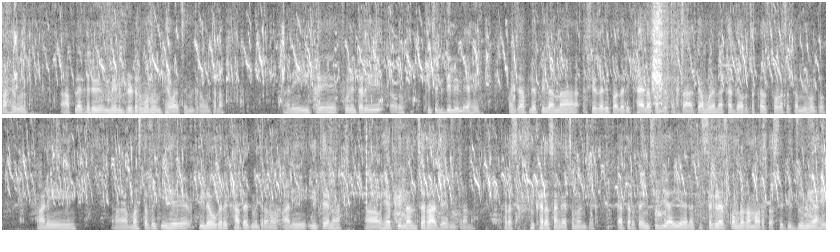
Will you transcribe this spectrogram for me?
बाहेरून. आपल्या घरी मेन ब्रिडर म्हणून ठेवायचा आहे मित्रांनो त्याला. आणि इथे कोणीतरी खिचडी दिलेली आहे. म्हणजे आपल्या पिलांना शेजारी पाजारी खायला पण देतात. त्यामुळे ना खाद्यावरचा खर्च थोडासा कमी होतो. आणि मस्तपैकी हे पिलं वगैरे खात आहेत मित्रांनो. आणि इथे ना ह्या पिलांचं राज आहे मित्रांनो. खरं सांग खरं सांगायचं म्हणजे. का तर त्यांची जी आई आहे ना ती सगळ्याच कोंबड्यांना मारत असते. ती जुनी आहे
